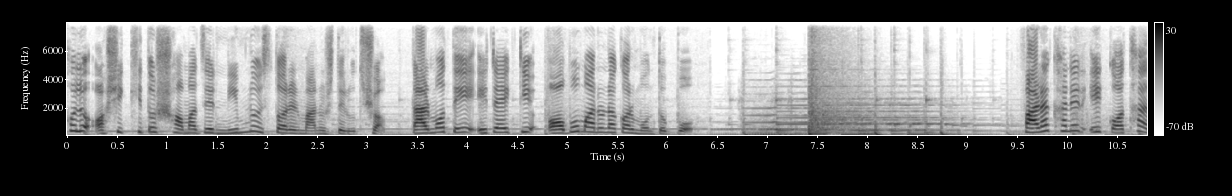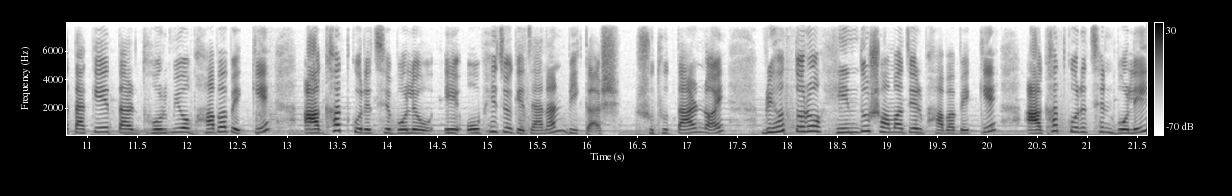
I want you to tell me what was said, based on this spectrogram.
হলো অশিক্ষিত সমাজের নিম্ন স্তরের মানুষদের উৎসব। তার মতে, এটা একটি অবমাননাকর মন্তব্য। ফারা খানের এ কথা তাকে তার ধর্মীয় ভাবাবেগকে আঘাত করেছে বলেও এ অভিযোগে জানান বিকাশ। শুধু তার নয়, বৃহত্তর হিন্দু সমাজের ভাবাবেগকে আঘাত করেছেন বলেই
